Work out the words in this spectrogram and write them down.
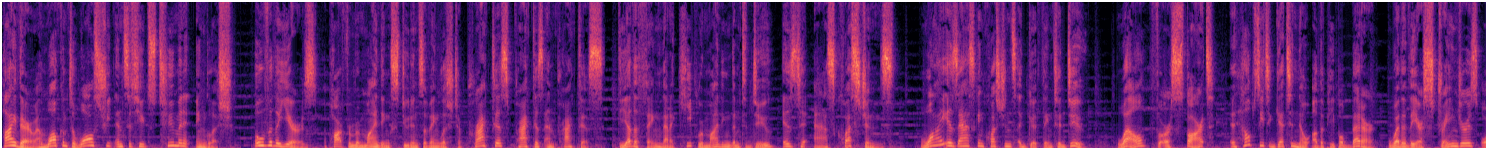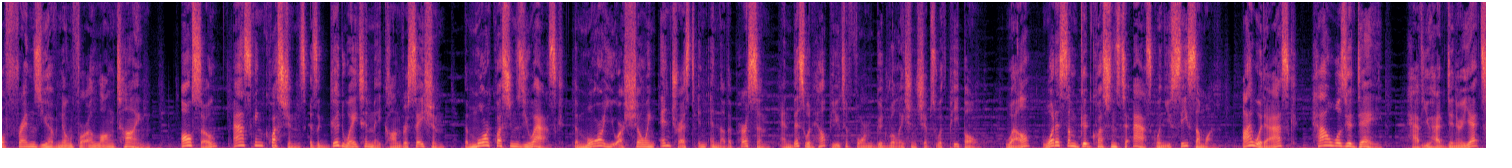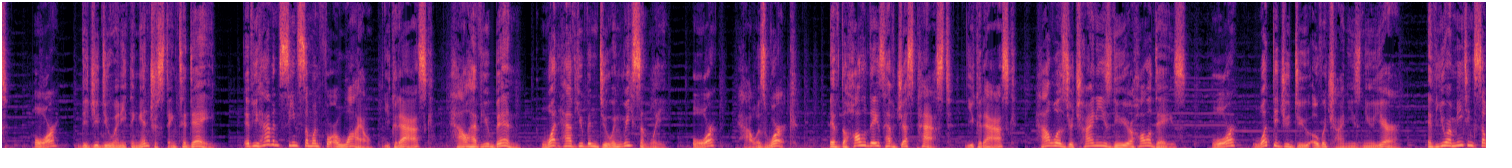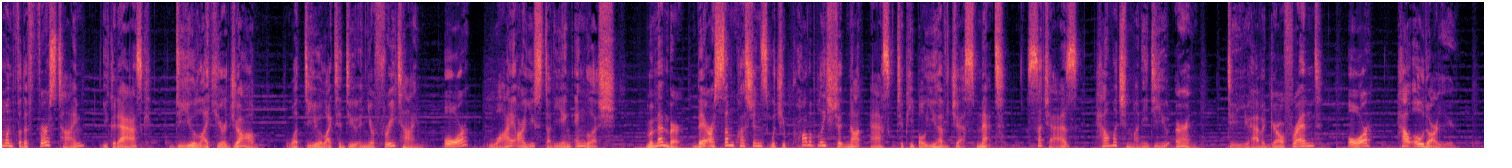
Hi there, and welcome to Wall Street Institute's 2 Minute English. Over the years, apart from reminding students of English to practice, practice, and practice, the other thing that I keep reminding them to do is to ask questions. Why is asking questions a good thing to do? Well, for a start, it helps you to get to know other people better, whether they are strangers or friends you have known for a long time. Also, asking questions is a good way to make conversation. The more questions you ask, the more you are showing interest in another person, and this would help you to form good relationships with people. Well, what are some good questions to ask when you see someone? I would ask, How was your day? Have you had dinner yet? Or, Did you do anything interesting today? If you haven't seen someone for a while, you could ask, How have you been? What have you been doing recently? Or, How is work? If the holidays have just passed, you could ask, How was your Chinese New Year holidays? Or, What did you do over Chinese New Year? If you are meeting someone for the first time, you could ask, Do you like your job? What do you like to do in your free time? Or, Why are you studying English? Remember, there are some questions which you probably should not ask to people you have just met, such as How much money do you earn? Do you have a girlfriend? Or How old are you?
